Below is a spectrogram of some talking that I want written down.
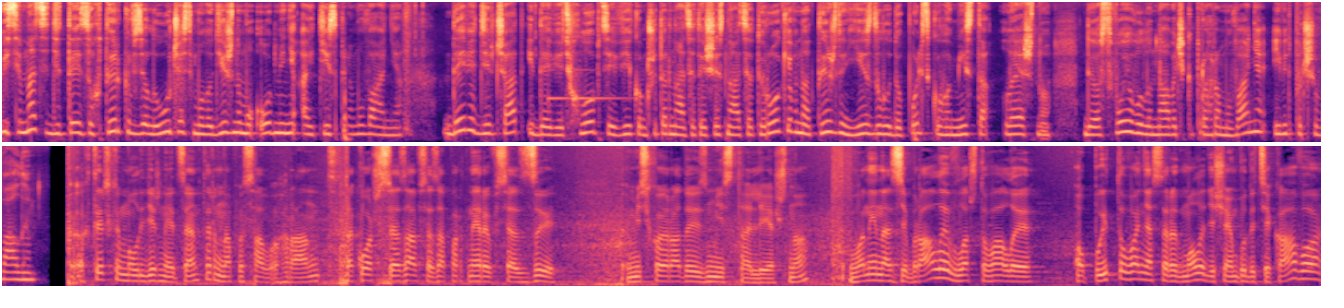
18 дітей з Охтирки взяли участь в молодіжному обміні it спрямування. Дев'ять дівчат і дев'ять хлопців віком 14-16 років на тиждень їздили до польського міста Лешно, де освоювали навички програмування і відпочивали. Ахтирський молодіжний центр написав грант. Також зв'язався, запартнерився з міською радою з міста Лєшно. Вони нас зібрали, влаштували опитування серед молоді, що їм буде цікаво,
